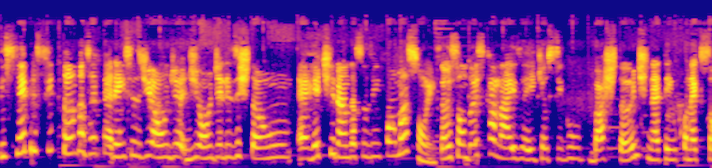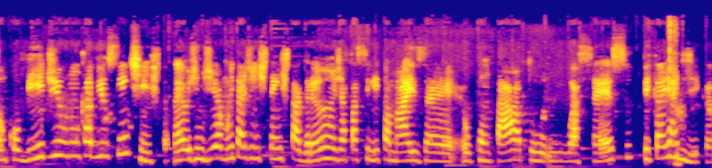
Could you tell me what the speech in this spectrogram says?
E sempre citando as referências de onde, de onde eles estão é, retirando essas informações. Então, são dois canais aí que eu sigo bastante, né? Tem o Conexão Covid e o Nunca Vi o Cientista. Né? Hoje em dia, muita gente tem Instagram, já facilita mais é, o contato, o acesso. Fica aí a dica.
